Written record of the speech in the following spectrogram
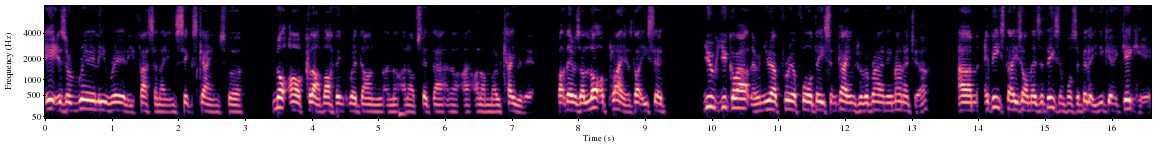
it is a really, really fascinating six games for not our club. I think we're done, and, and I've said that, and, I, and I'm okay with it. But there was a lot of players, like you said, you you go out there and you have three or four decent games with a brand new manager. Um, if he stays on, there's a decent possibility you get a gig here,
